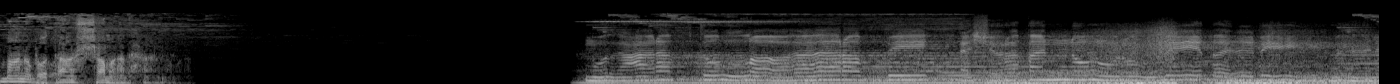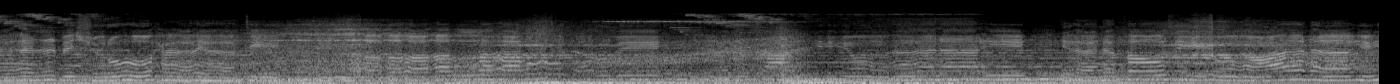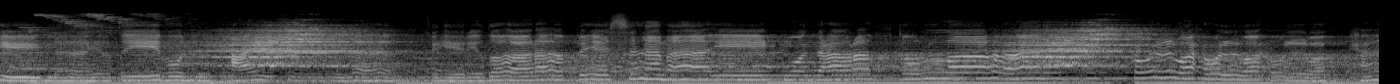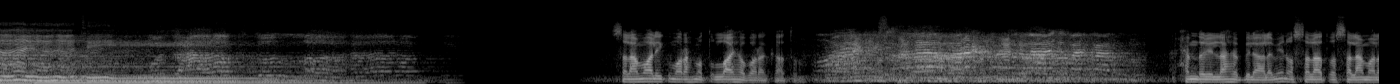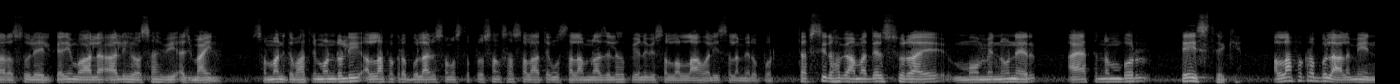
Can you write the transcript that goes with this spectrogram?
বাংলা মানবতা সমাধান مذ عرفت الله ربي أشرق النور في قلبي ملأ البشر حياتي السماء مذ عرفت الله رب حلو حلو حلو حياتي. السلام عليكم ورحمة الله وبركاته وعليكم السلام ورحمة الله وبركاته. الحمد لله رب العالمين والصلاة والسلام على رسوله الكريم وعلى آله وصحبه أجمعين. সম্মানিত ভাতৃমণ্ডলী, আল্লাহ ফকরবুল আলম সমস্ত প্রশংসা, সালাত এবং সালাম নাজিল হফি নবী সাল্লাহ আলি সাল্লামের ওপর তফসির হবে আমাদের সুরায় মোমেনুনের আয়াত নম্বর তেইশ থেকে। আল্লাহ ফকরবুল আলমিন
